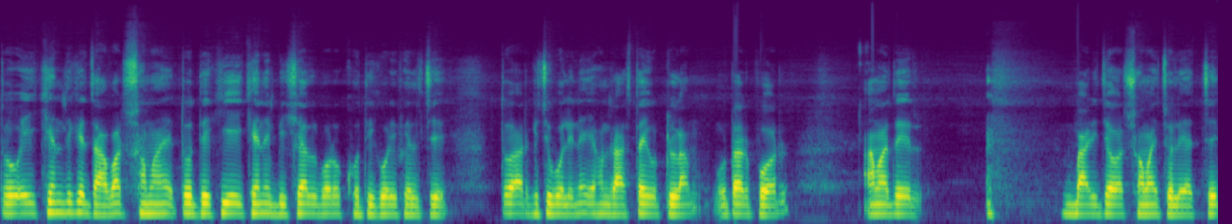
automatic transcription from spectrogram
তো এইখান থেকে যাওয়ার সময় তো দেখি এইখানে বিশাল বড় ক্ষতি করে ফেলছে। তো আর কিছু বলি নাই, এখন রাস্তায় উঠলাম, ওঠার পর আমাদের বাড়ি যাওয়ার সময় চলে যাচ্ছে।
